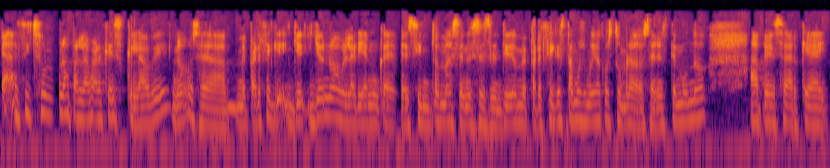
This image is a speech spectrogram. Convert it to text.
has dicho una palabra que es clave, ¿no? O sea, me parece que yo, no hablaría nunca de síntomas en ese sentido. Me parece que estamos muy acostumbrados en este mundo a pensar que hay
